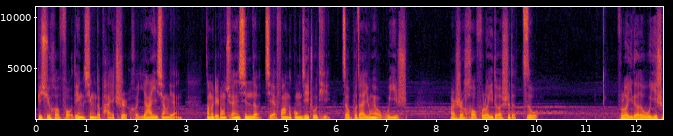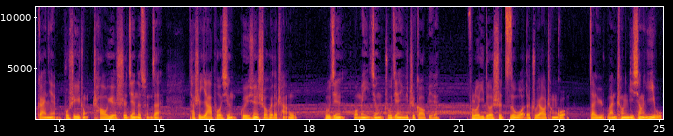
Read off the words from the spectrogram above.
必须和否定性的排斥和压抑相连，那么这种全新的解放的功绩主体则不再拥有无意识，而是后弗洛伊德式的自我。弗洛伊德的无意识概念不是一种超越时间的存在，它是压迫性规训社会的产物。如今我们已经逐渐与之告别。弗洛伊德是自我的主要成果，在于完成一项义务。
